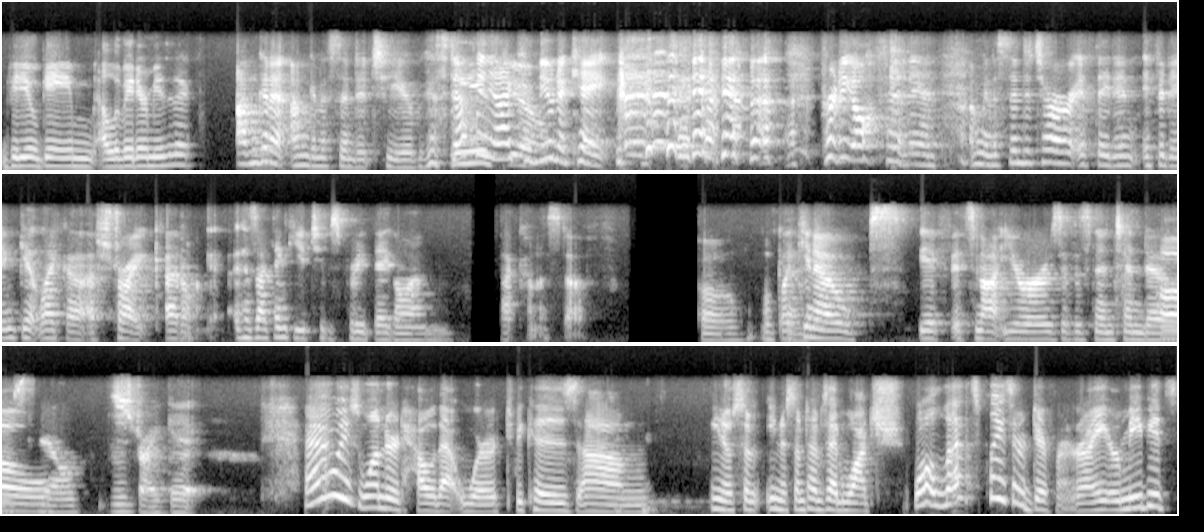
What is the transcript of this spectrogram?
video game elevator music. I'm gonna I'm gonna send it to you because Stephanie and I communicate pretty often, and I'm gonna send it to her if they didn't if it didn't get like a, a strike. I don't because I think YouTube's pretty big on that kind of stuff. Oh, okay. Like you know, if it's not yours, if it's Nintendo's, oh. they'll strike it. I always wondered how that worked because, um, you know, some you know sometimes I'd watch. Well, let's plays are different, right? Or maybe it's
